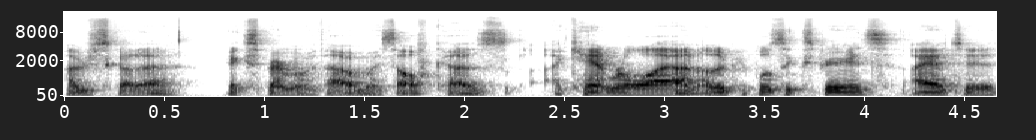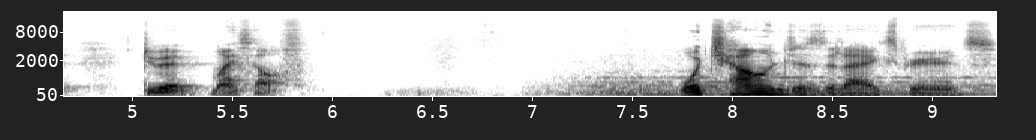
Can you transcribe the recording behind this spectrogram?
I've just gotta experiment with that with myself because I can't rely on other people's experience. I have to do it myself. What challenges did I experience?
